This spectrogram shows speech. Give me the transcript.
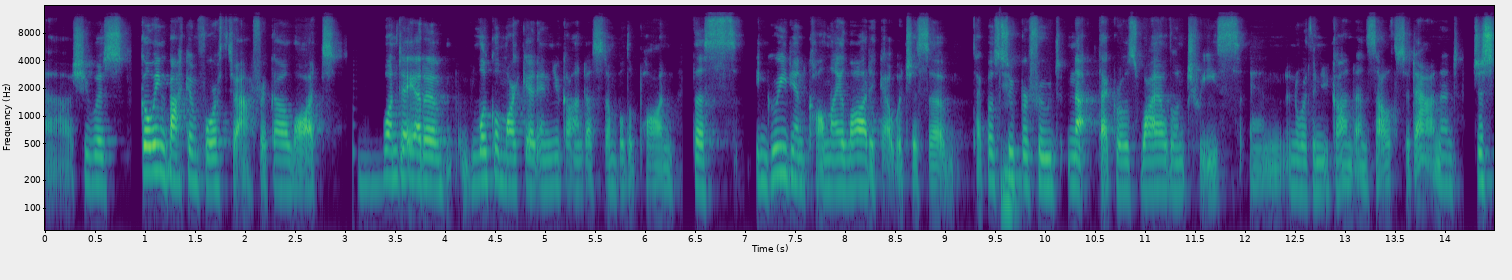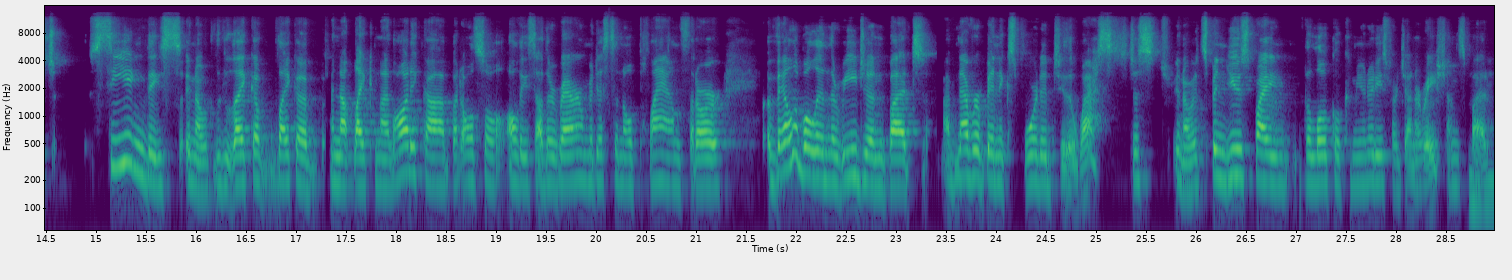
uh, she was going back and forth to africa a lot one day at a local market in uganda stumbled upon this ingredient called nilotica which is a type of mm. superfood nut that grows wild on trees in northern uganda and south sudan and just seeing these, you know, like a like a not like nilotica, but also all these other rare medicinal plants that are available in the region, but I've never been exported to the West. Just, you know, it's been used by the local communities for generations, but mm-hmm.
